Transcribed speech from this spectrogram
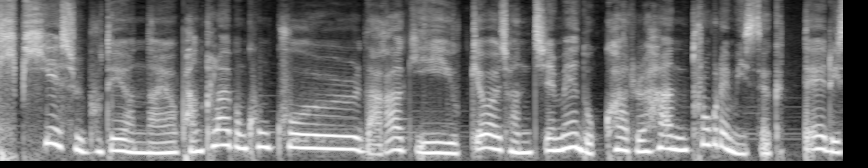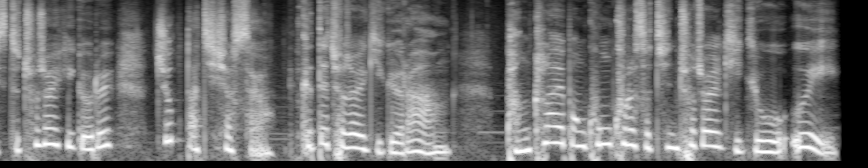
TV 예술 무대였나요? 방클라이븐 콩쿨 나가기 6개월 전쯤에 녹화를 한 프로그램이 있어요. 그때 리스트 초절기교를 쭉 다 치셨어요. 그때 초절기교랑 방클라이번 콩쿠르에서 친 초절기교의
